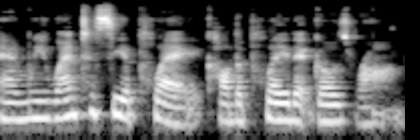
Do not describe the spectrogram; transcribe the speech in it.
and we went to see a play called The Play That Goes Wrong.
